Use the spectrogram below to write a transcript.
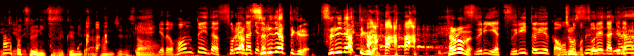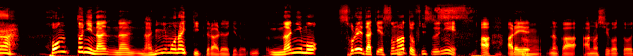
パート YouTube で2に続くみたいな感じでさ。いやだから本当にだからそれだけだあ釣りでやってくれ。釣りでやってくれ。頼む。釣りいや釣りというか本当もそれだけだ本当になな何にもないって言ったらあれだけどん何もそれだけその後普通にああれ、うん。なんかあの仕事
